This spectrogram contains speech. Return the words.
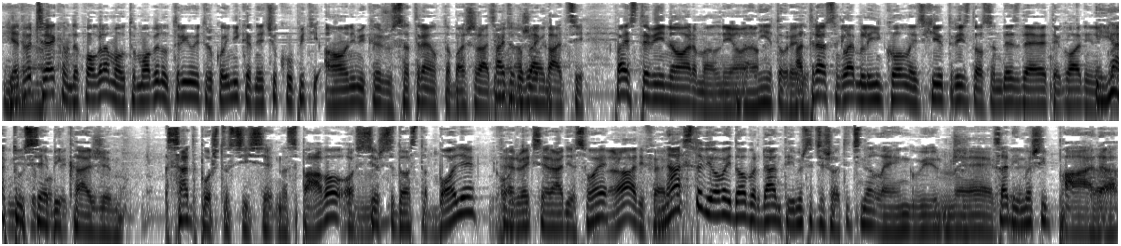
Jedva čekam da pogledam automobil u 3 ujutru koji nikad neću kupiti, a oni mi kažu sad trenutno baš radimo na aplikaciji. Pa jeste vi normalni, ono. nije to u redu. A treba sam gledam Lincolna iz 1389. godine. I ja tu sebi kupiti. kažem sad pošto si se naspavao, osjećaš se dosta bolje, Fairvex je radio svoje. Radi Fairvex. Nastavi ovaj dobar dan, ti imaš da ćeš otići na. Ne, sad imaš i para. Da,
